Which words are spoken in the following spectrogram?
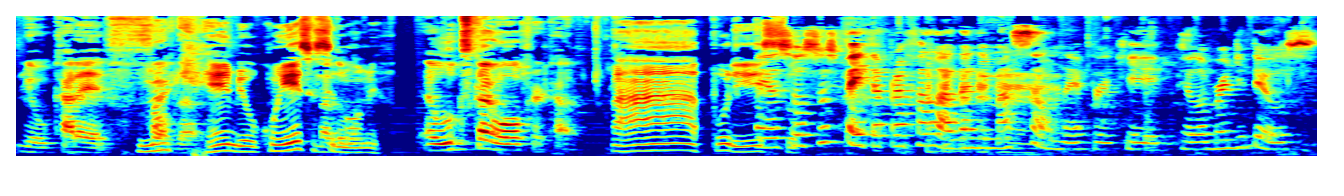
Meu, o cara é foda. Mark Hamill, conheço esse nome. É o Luke Skywalker, cara. Ah, por isso. Eu sou suspeita para falar da animação, né? Porque, pelo amor de Deus,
